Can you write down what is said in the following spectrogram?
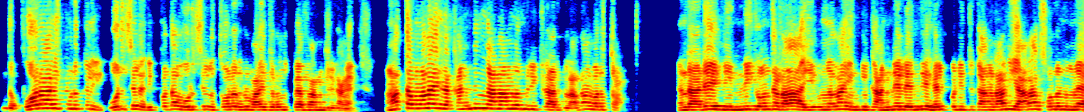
இந்த போராளி குழுக்களில் ஒரு சிலர் இப்பதான் ஒரு சில தோழர்கள் வாய் திறந்து பேச ஆரம்பிச்சிருக்காங்க. மத்தவங்களாம் இதை கண்டும் காணாமலும் இருக்கிறார்கள். அதான் வருத்தம். ஏன்டா டே நீ இன்னைக்கு வந்தடா இவங்க எல்லாம் எங்களுக்கு அன்னையில இருந்தே ஹெல்ப் பண்ணிட்டு இருக்காங்களான்னு யாராவது சொல்லணும்ல?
